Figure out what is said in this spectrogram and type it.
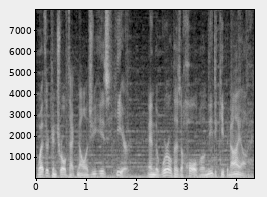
Weather control technology is here, and the world as a whole will need to keep an eye on it.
